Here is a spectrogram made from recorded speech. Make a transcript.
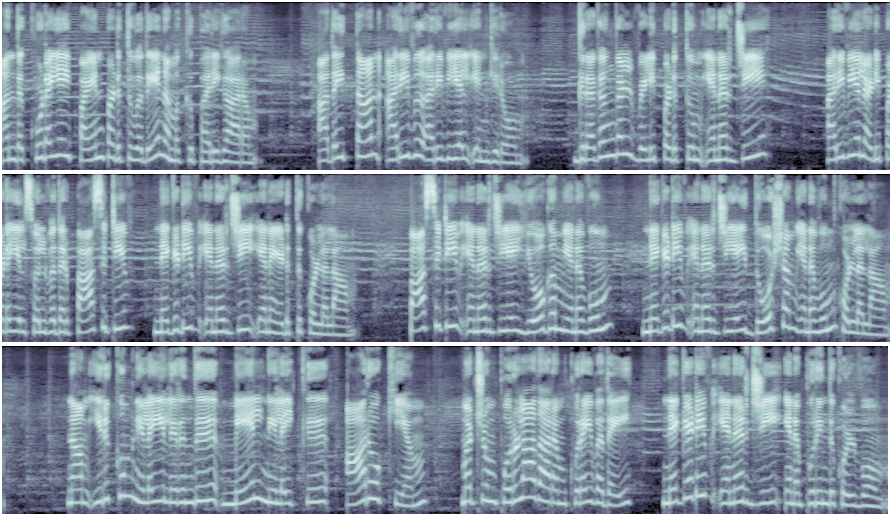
அந்த குடையை பயன்படுத்துவதே நமக்கு பரிகாரம். அதைத்தான் அறிவு அறிவியல் என்கிறோம். கிரகங்கள் வெளிப்படுத்தும் எனர்ஜி அறிவியல் அடிப்படையில் சொல்வதர் பாசிட்டிவ் நெகட்டிவ் எனர்ஜி என எடுத்துக்கொள்ளலாம் பாசிட்டிவ் எனர்ஜியை யோகம் எனவும் நெகட்டிவ் எனர்ஜியை தோஷம் எனவும் கொள்ளலாம். நாம் இருக்கும் நிலையிலிருந்து மேல் நிலைக்கு ஆரோக்கியம் மற்றும் பொருளாதாரம் குறைவதை நெகட்டிவ் எனர்ஜி என புரிந்து கொள்வோம்.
